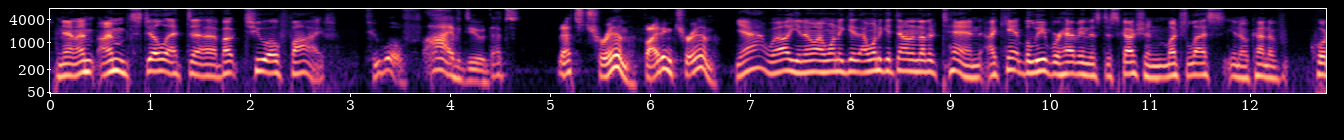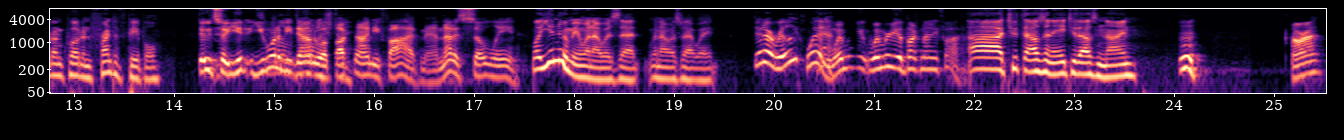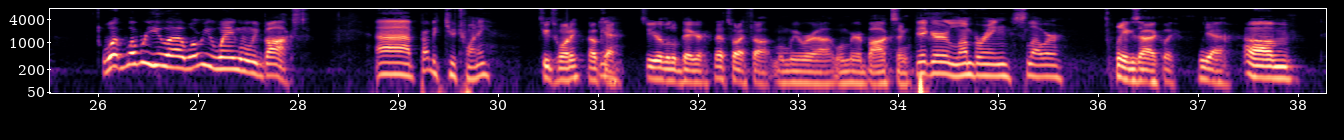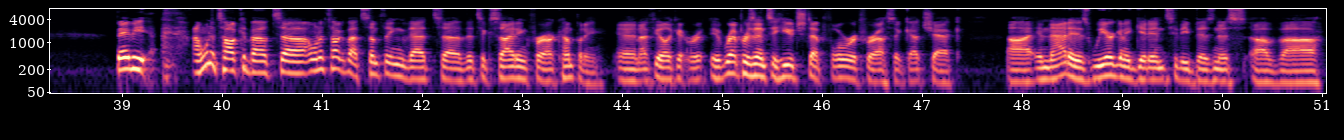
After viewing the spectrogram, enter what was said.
Man, I'm I'm still at uh, about 205. 205, dude. That's that's trim. Fighting trim. Yeah, well, you know, I want to get I want to get down another 10. I can't believe we're having this discussion, much less, you know, kind of quote unquote in front of people. Dude, so you you want to be down to a buck 95, man. That is so lean. Well, you knew me when I was that when I was that weight. Did I really? When? Yeah. When were you when were you a buck 95? Uh 2008, 2009. All right. What what were you uh, what were you weighing when we boxed? Uh probably 220. 220. Okay. Yeah. So you're a little bigger. That's what I thought when we were uh, when we were boxing. Bigger, lumbering, slower. Exactly. Yeah. Um, baby, I want to talk about uh, I want to talk about something that uh, that's exciting for our company, and I feel like it re- it represents a huge step forward for us at Gut Check, uh, and that is we are going to get into the business of uh, uh,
